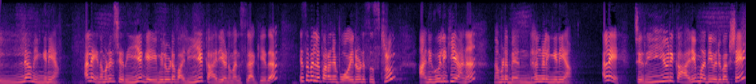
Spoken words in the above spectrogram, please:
എല്ലാം ഇങ്ങനെയാ. അല്ലേ? നമ്മുടെ ഒരു ചെറിയ ഗെയിമിലൂടെ വലിയ കാര്യമാണ് മനസ്സിലാക്കിയത്. ഇസബല്ല പറഞ്ഞ പോയിന്റോട് സിസ്റ്ററും അനുകൂലിക്കുകയാണ്. നമ്മുടെ ബന്ധങ്ങൾ ഇങ്ങനെയാ. അല്ലേ? ചെറിയൊരു കാര്യം മതി ഒരുപക്ഷെ.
